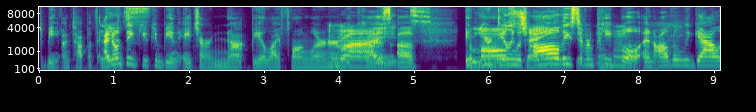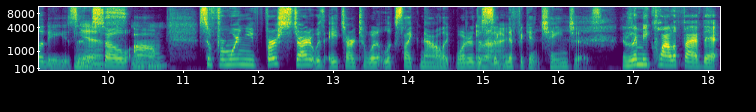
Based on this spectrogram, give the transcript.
to be on top of. I don't think you can be an HR and not be a lifelong learner because Right. of The if you're dealing with all these change different and- people and all the legalities. And Yes. so, um, Mhm. So from when you first started with HR to what it looks like now, like what are the Right. significant changes? And let me qualify that.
